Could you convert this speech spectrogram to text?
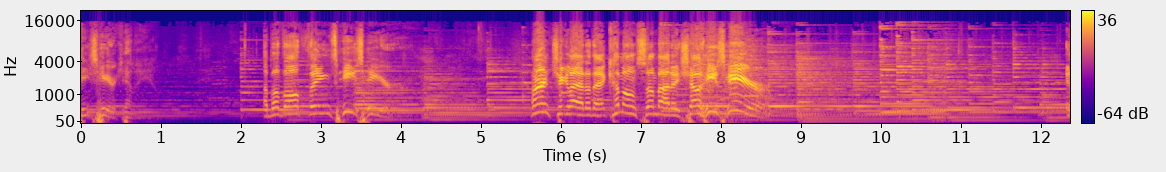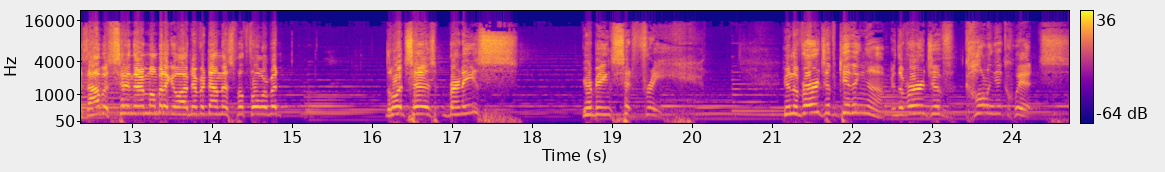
He's here, Kelly. Above all things, He's here. Aren't you glad of that? Come on, somebody, shout, He's here. As I was sitting there a moment ago, I've never done this before, but the Lord says, Bernice, you're being set free. You're on the verge of giving up. You're on the verge of calling it quits.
